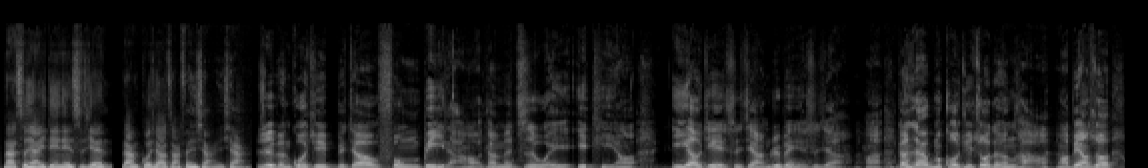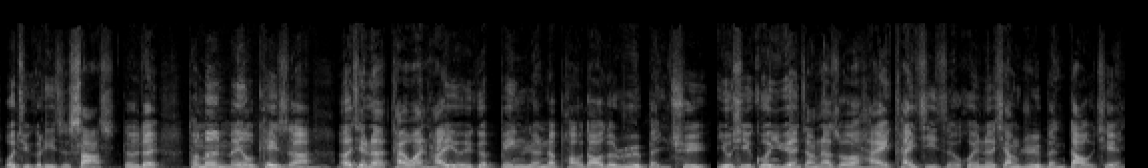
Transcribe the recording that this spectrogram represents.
那剩下一点点时间，让郭校长分享一下。日本过去比较封闭。哈，他们自为一体哈，医药界也是这样，日本也是这样啊。但是他们过去做的很好啊，比方说，我举个例子，SARS，对不对？他们没有 case 啊，而且呢，台湾还有一个病人呢，跑到了日本去，尤其坤院长那时候还开记者会呢，向日本道歉。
